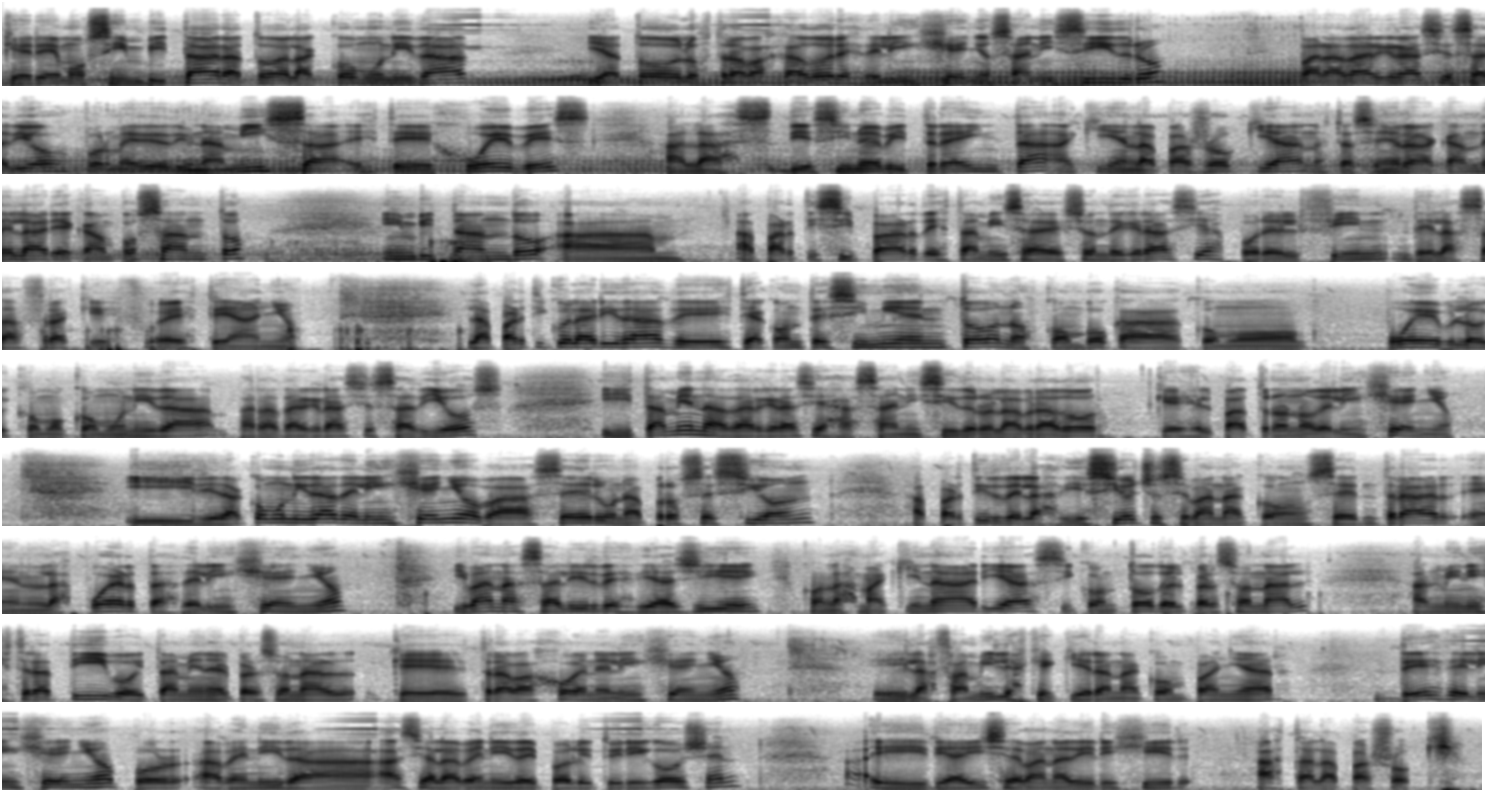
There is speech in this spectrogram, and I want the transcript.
Queremos invitar a toda la comunidad y a todos los trabajadores del ingenio San Isidro para dar gracias a Dios por medio de una misa este jueves a las 19 y 30 aquí en la parroquia Nuestra Señora la Candelaria, Campo Santo, invitando a, a participar de esta misa de acción de gracias por el fin de la zafra que fue este año. La particularidad de este acontecimiento nos convoca como pueblo y como comunidad para dar gracias a Dios y también a dar gracias a San Isidro Labrador, que es el patrono del ingenio. Y la comunidad del ingenio va a hacer una procesión. A partir de las 18 se van a concentrar en las puertas del ingenio y van a salir desde allí con las maquinarias y con todo el personal administrativo y también el personal que trabajó en el ingenio y las familias que quieran acompañar desde el ingenio por avenida hacia la avenida Hipólito Irigoyen y de ahí se van a dirigir hasta la parroquia.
